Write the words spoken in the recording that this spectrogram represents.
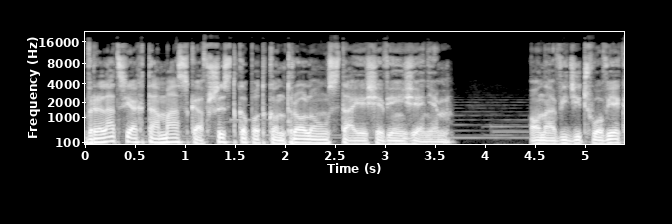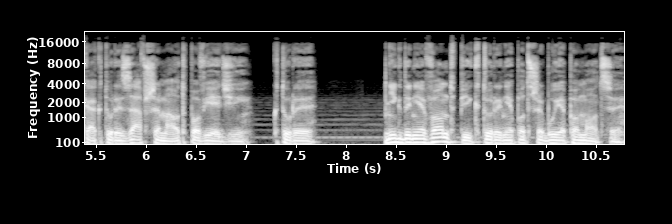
W relacjach ta maska wszystko pod kontrolą staje się więzieniem. Ona widzi człowieka, który zawsze ma odpowiedzi, który nigdy nie wątpi, który nie potrzebuje pomocy.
